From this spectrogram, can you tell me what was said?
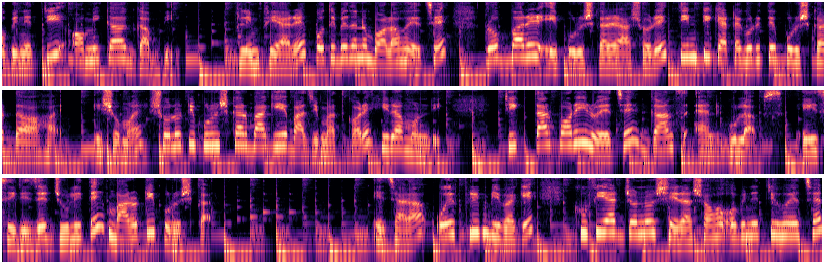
অভিনেত্রী অমিকা গাব্বি। ফিল্মফেয়ারে প্রতিবেদনে বলা হয়েছে, রোববারের এই পুরস্কারের আসরে তিনটি ক্যাটাগরিতে পুরস্কার দেওয়া হয়। এ সময় ষোলোটি পুরস্কার বাগিয়ে বাজিমাত করে হীরামন্ডি ঠিক তারপরেই রয়েছে গানস অ্যান্ড গুলাবস, এই সিরিজের ঝুলিতে বারোটি পুরস্কার। এছাড়া ওয়েব ফিল্ম বিভাগে খুফিয়ার জন্য সেরা সহ অভিনেত্রী হয়েছেন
